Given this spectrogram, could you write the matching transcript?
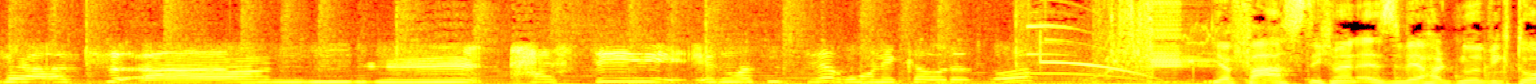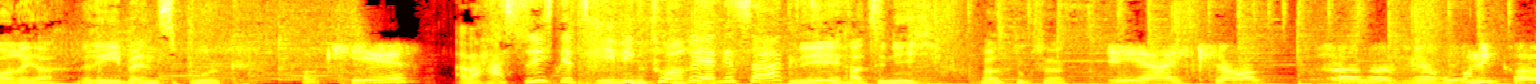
gehört. Ähm, heißt die irgendwas mit Veronika oder so? Ja, fast. Ich meine, es wäre halt nur Viktoria Rebensburg. Okay. Aber hast du nicht jetzt eh Victoria gesagt? Nee, hat sie nicht. Was hast du gesagt? Ja, ich glaube, äh, Veronika.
